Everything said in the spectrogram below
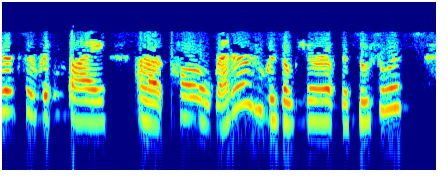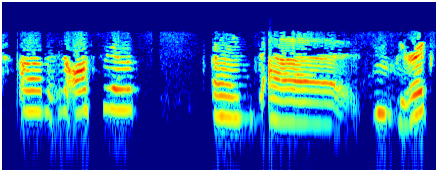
lyrics are written by uh, Karl Renner, who was the leader of the socialists um, in Austria, and uh, new lyrics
